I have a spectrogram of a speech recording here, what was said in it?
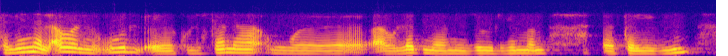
خلينا الأول نقول كل سنة وأولادنا من ذوي الهمم طيبين. آه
